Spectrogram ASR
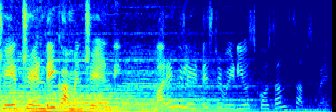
షేర్ చేయండి కామెంట్ చేయండి. మరిన్ని లేటెస్ట్ వీడియోస్ కోసం సబ్స్క్రైబ్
